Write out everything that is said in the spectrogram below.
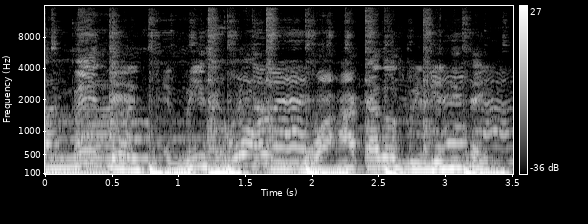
Méndez, Miss World Oaxaca 2016.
